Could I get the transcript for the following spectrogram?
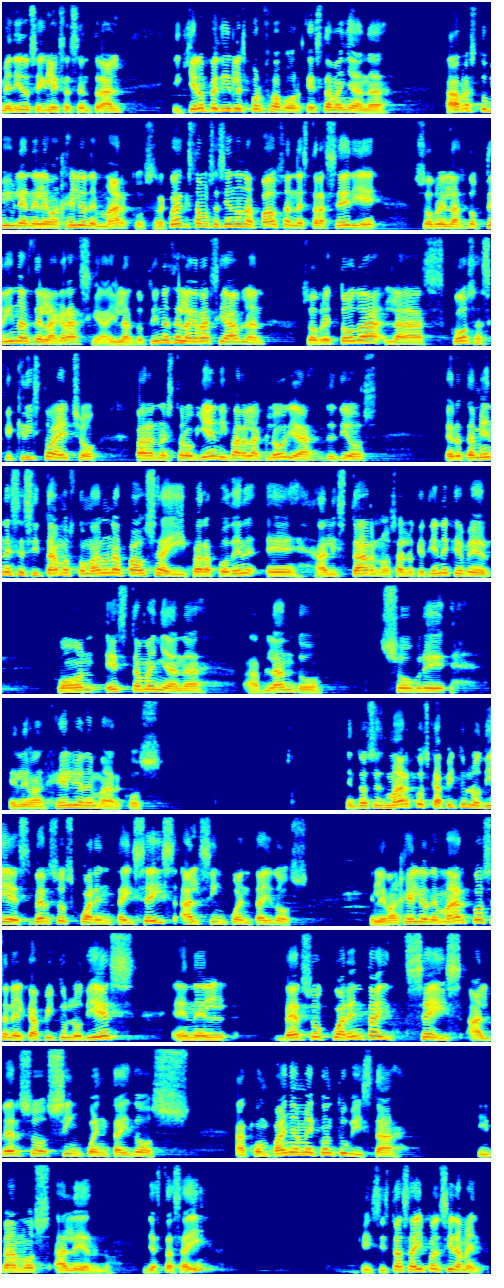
Bienvenidos a Iglesia Central. Y quiero pedirles por favor que esta mañana abras tu Biblia en el Evangelio de Marcos. Recuerda que estamos haciendo una pausa en nuestra serie sobre las doctrinas de la gracia. Y las doctrinas de la gracia hablan sobre todas las cosas que Cristo ha hecho para nuestro bien y para la gloria de Dios. Pero también necesitamos tomar una pausa ahí para poder eh, alistarnos a lo que tiene que ver con esta mañana hablando sobre el Evangelio de Marcos. Entonces, Marcos capítulo 10, versos 46 al 52. El Evangelio de Marcos en el capítulo 10, en el verso 46 al verso 52. Acompáñame con tu vista y vamos a leerlo. ¿Ya estás ahí? Okay, si estás ahí, puedes decir amén.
